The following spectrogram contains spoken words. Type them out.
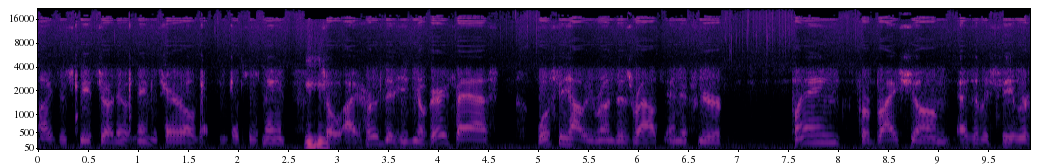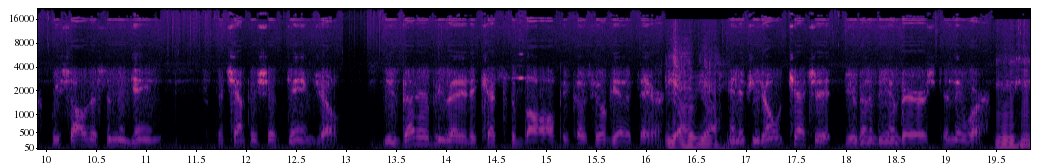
Uh, the speedster, I know his name is Harold. That, that's his name. Mm-hmm. So I heard that he's you know very fast. We'll see how he runs his routes. And if you're playing for Bryce Young as a receiver, we saw this in the game, the championship game, Joe. You better be ready to catch the ball because he'll get it there. Yeah, oh yeah. And if you don't catch it, you're going to be embarrassed, and they were. Mm-hmm.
